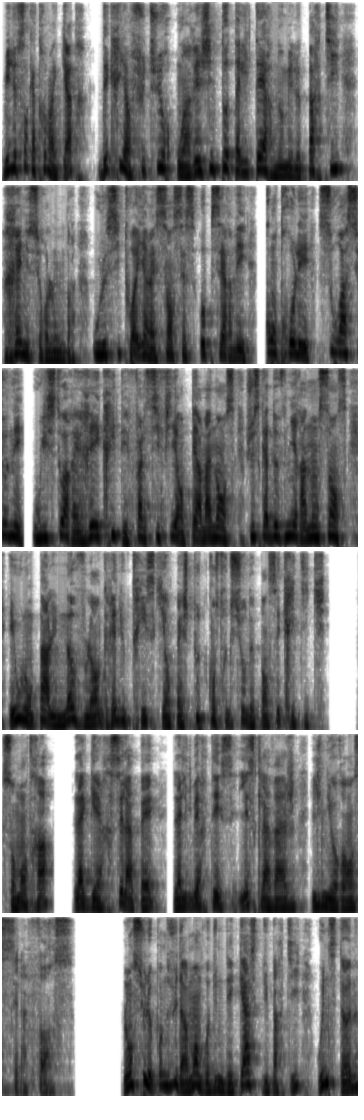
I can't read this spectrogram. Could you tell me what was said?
1984 décrit un futur où un régime totalitaire nommé le Parti règne sur Londres, où le citoyen est sans cesse observé, contrôlé, sous-rationné, où l'histoire est réécrite et falsifiée en permanence jusqu'à devenir un non-sens et où l'on parle une nouvelle langue réductrice qui empêche toute construction de pensée critique. Son mantra La guerre c'est la paix, la liberté c'est l'esclavage, l'ignorance c'est la force. L'on suit le point de vue d'un membre d'une des castes du parti, Winston,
